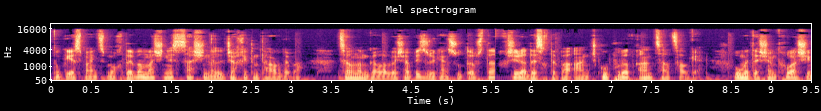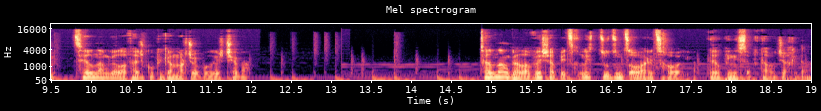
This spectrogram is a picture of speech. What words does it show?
თუ კი ეს მაინც მოხდება, მაშინ ეს საშინელი ჯახით მთავრდება. ცელნამგალა ვეშაპი ზვიგენს უტევს და ხშირად ეს ხდება ან ჯგუფურად, ან ცალ-ცალკე. უმეტეს შემთხვევაში ცელნამგალათა ჯგუფი გამარჯვებული რჩება. ცელნამგალა ვეშაპი წყლის ძუძუმწოვარი ცხოველია, დელფინისებრთა ოჯახიდან.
